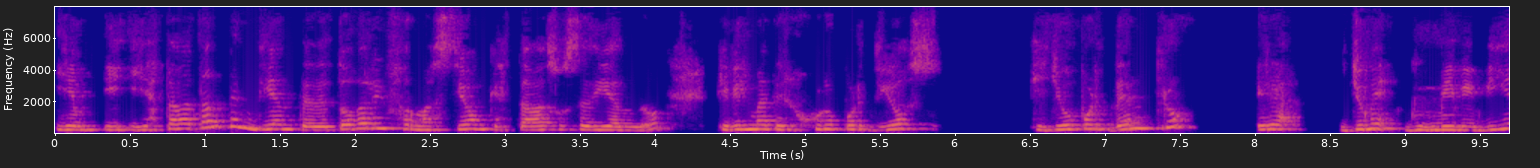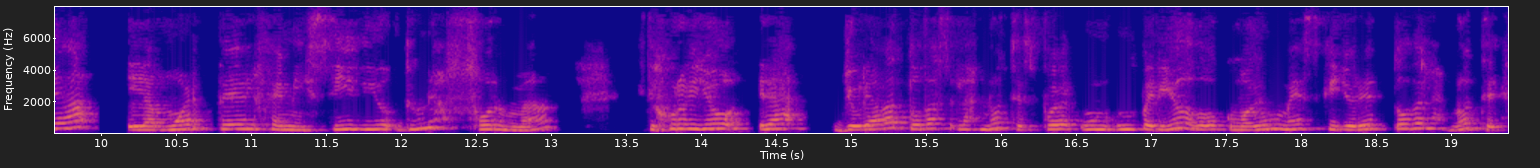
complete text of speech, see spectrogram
em, y, estaba tan pendiente de toda la información que estaba sucediendo, que Vilma, te juro por Dios, que yo por dentro era, yo me, me vivía la muerte, el femicidio, de una forma te juro que yo era, lloraba todas las noches. Fue un, periodo como de un mes que lloré todas las noches.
